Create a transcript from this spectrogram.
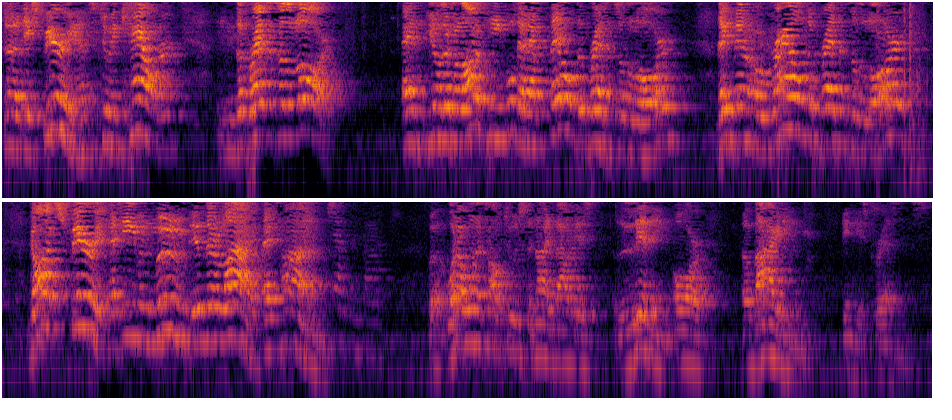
to experience, to encounter the presence of the Lord. And, you know, there's a lot of people that have felt the presence of the Lord. They've been around the presence of the Lord. God's Spirit has even moved in their life at times. But what I want to talk to us tonight about is living or abiding in His presence,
